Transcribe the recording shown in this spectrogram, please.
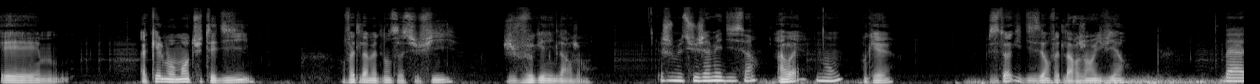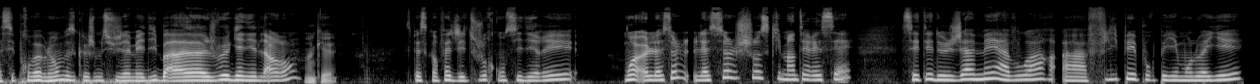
Et à quel moment tu t'es dit, en fait là maintenant ça suffit, je veux gagner de l'argent Je me suis jamais dit ça, Ah ouais? Non. Ok. C'est toi qui disais en fait l'argent il vient. Bah, c'est probablement parce que je me suis jamais dit, bah, je veux gagner de l'argent. Ok. C'est parce qu'en fait, j'ai toujours considéré. Moi, la seule, la seule chose qui m'intéressait, c'était de jamais avoir à flipper pour payer mon loyer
